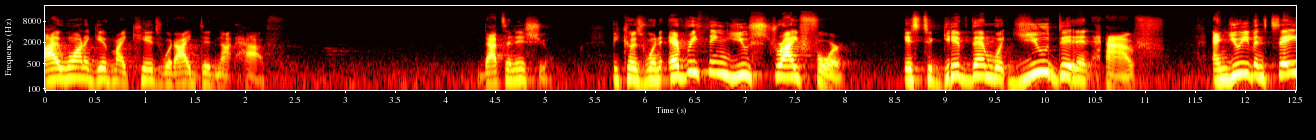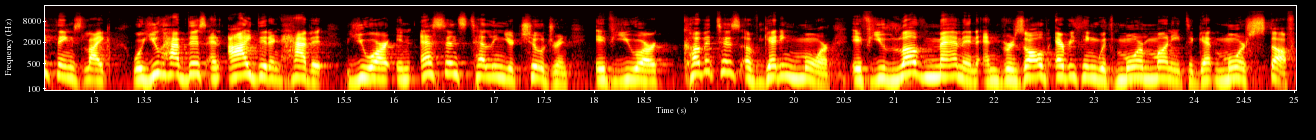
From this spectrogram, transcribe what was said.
I want to give my kids what I did not have. That's an issue. Because when everything you strive for is to give them what you didn't have. And you even say things like, Well, you have this and I didn't have it. You are, in essence, telling your children if you are covetous of getting more, if you love mammon and resolve everything with more money to get more stuff,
